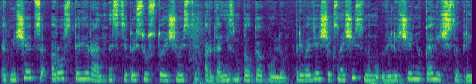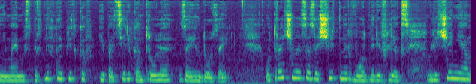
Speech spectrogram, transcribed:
Отмечается рост толерантности, то есть устойчивости организма к алкоголю, приводящий к значительному увеличению количества принимаемых спиртных напитков и потери контроля за их дозой. Утрачивается защитный рвотный рефлекс. Влечение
